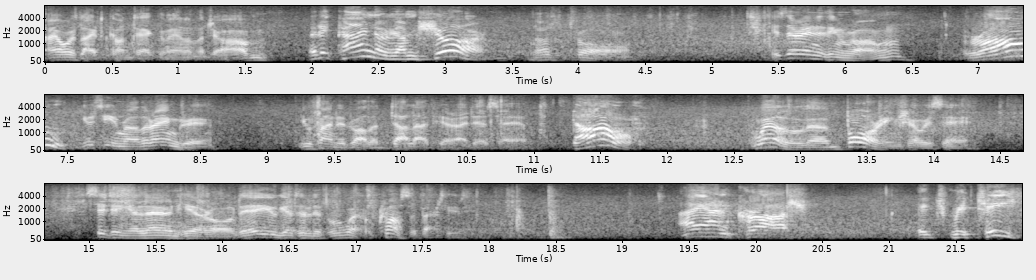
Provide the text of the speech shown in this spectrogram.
I always like to contact the man on the job. Very kind of you, I'm sure. Not at all. Is there anything wrong? Wrong? You seem rather angry. You find it rather dull up here, I dare say. Dull? Well, uh, boring, shall we say. Sitting alone here all day, you get a little, well, cross about it. I ain't cross. It's me teeth.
